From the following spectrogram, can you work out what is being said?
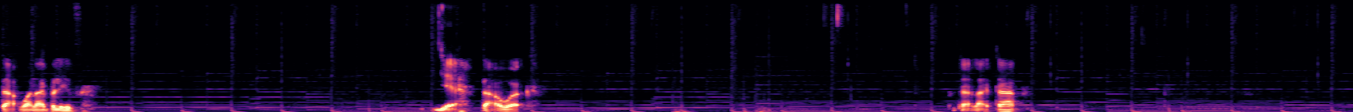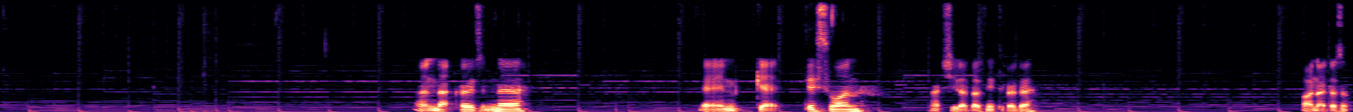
that one, I believe. Yeah, that'll work. Put that like that. And that goes in there. Then get this one. Actually, that does need to go there. Oh, no, it doesn't.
